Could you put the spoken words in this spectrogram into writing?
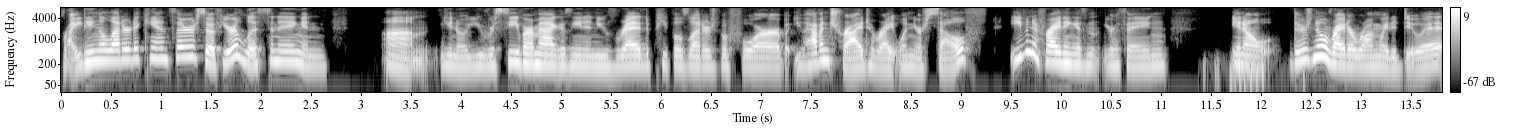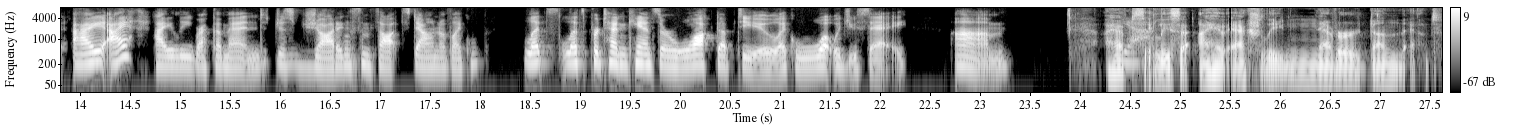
writing a letter to cancer. So if you're listening and um, you know, you receive our magazine and you've read people's letters before, but you haven't tried to write one yourself, even if writing isn't your thing, you know, there's no right or wrong way to do it. I I highly recommend just jotting some thoughts down of like let's let's pretend cancer walked up to you, like what would you say? Um I have yeah. to say Lisa, I have actually never done that.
